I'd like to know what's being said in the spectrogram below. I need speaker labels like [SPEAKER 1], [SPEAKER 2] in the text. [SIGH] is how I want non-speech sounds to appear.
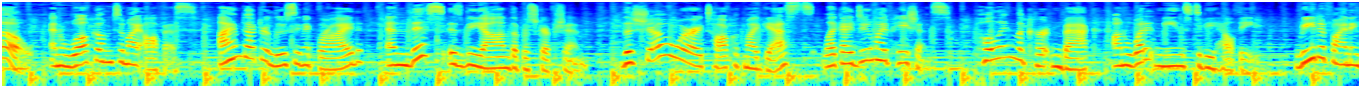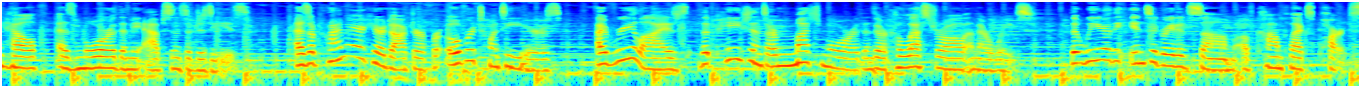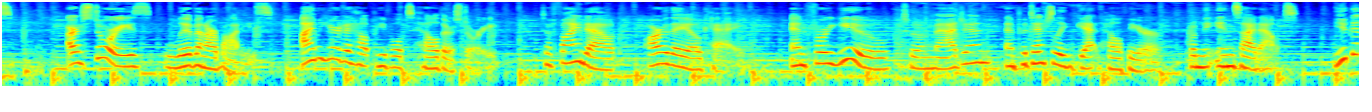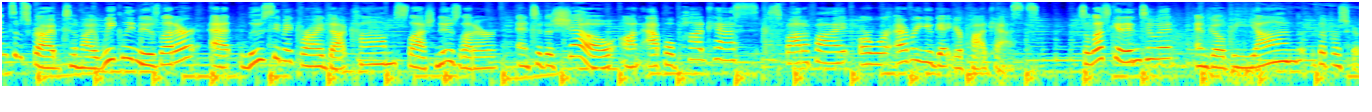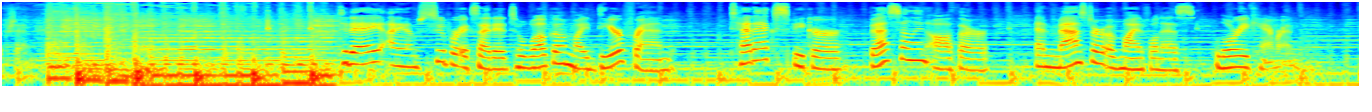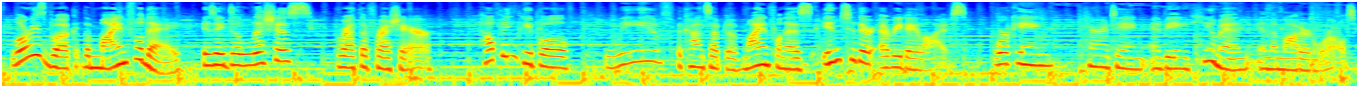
[SPEAKER 1] Hello, and welcome to my office. I'm Dr. Lucy McBride, and this is Beyond the Prescription, the show where I talk with my guests like I do my patients, pulling the curtain back on what it means to be healthy, redefining health as more than the absence of disease. As a primary care doctor for over 20 years, I've realized that patients are much more than their cholesterol and their weight, that we are the integrated sum of complex parts our stories live in our bodies. I'm here to help people tell their story, to find out are they okay, and for you to imagine and potentially get healthier from the inside out. You can subscribe to my weekly newsletter at lucymcbride.com slash newsletter and to the show on Apple Podcasts, Spotify, or wherever you get your podcasts. So let's get into it and go beyond the prescription. Today, I am super excited to welcome my dear friend, TEDx speaker, best-selling author, and master of mindfulness, Laurie Cameron. Laurie's book, The Mindful Day, is a delicious breath of fresh air, helping people weave the concept of mindfulness into their everyday lives, working, parenting, and being human in the modern world.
